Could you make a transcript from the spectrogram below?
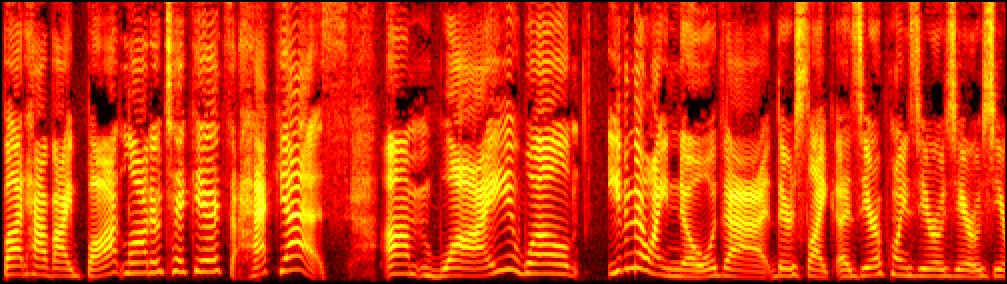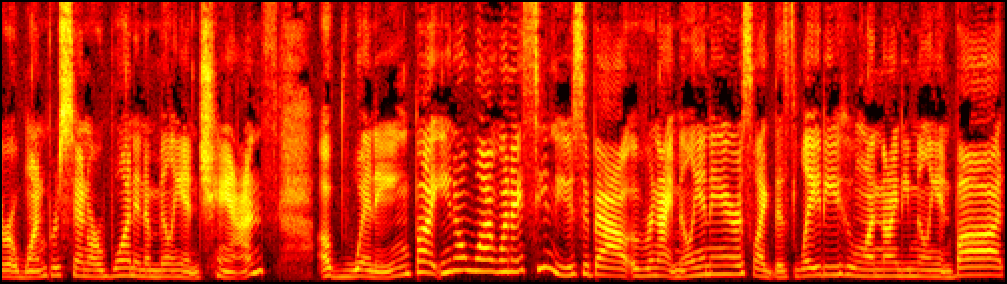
But have I bought lotto tickets? Heck yes. Um, why? Well, even though I know that there's like a 0.0001% or one in a million chance of winning, but you know what? When I see news about overnight millionaires, like this lady who won 90 million baht,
